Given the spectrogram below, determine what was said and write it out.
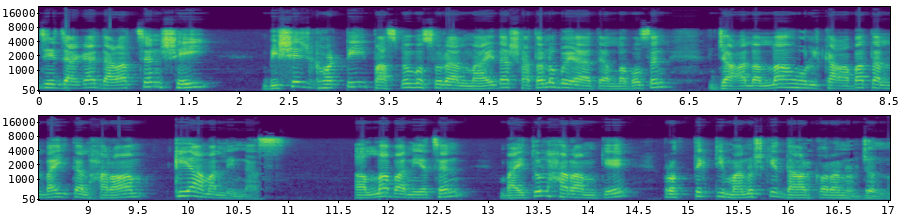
যে জায়গায় দাঁড়াচ্ছেন, সেই বিশেষ ঘরটি পাঁচ নম্বর সুরা আল মাইদা সাতানব্বই আয়াতে আল্লাহ বলছেন জা আল্লাহুল কাবাত আল বাইত আল হারাম কিয়াম আল্লিনাস আল্লাহ বানিয়েছেন বাইতুল হারামকে প্রত্যেকটি মানুষকে দাঁড় করানোর জন্য।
